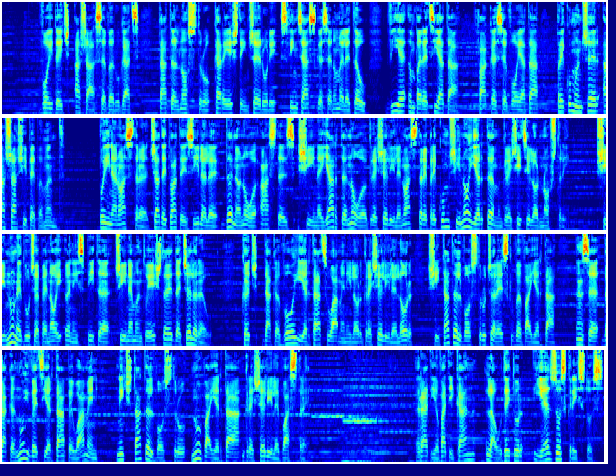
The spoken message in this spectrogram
Voi deci așa să vă rugați, Tatăl nostru care ești în ceruri, sfințească-se numele Tău, vie împărăția Ta, facă-se voia Ta, precum în cer, așa și pe pământ. Pâinea noastră, cea de toate zilele, dă-ne nouă astăzi și ne iartă nouă greșelile noastre, precum și noi iertăm greșiților noștri. Și nu ne duce pe noi în ispită, ci ne mântuiește de cel rău. Căci dacă voi iertați oamenilor greșelile lor, și Tatăl vostru ceresc vă va ierta, însă dacă nu-i veți ierta pe oameni, nici Tatăl vostru nu va ierta greșelile voastre. Radio Vatican Laudetur Iesus Christus.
